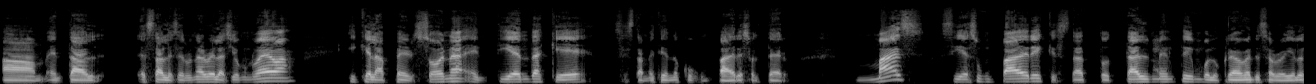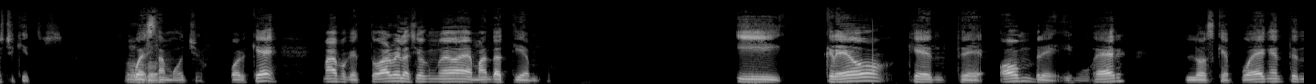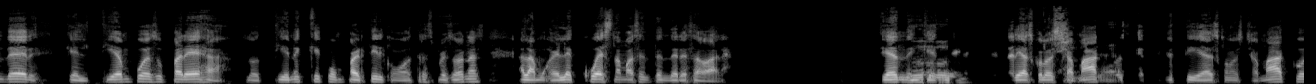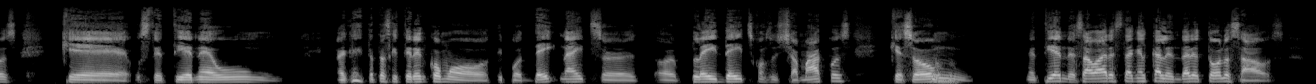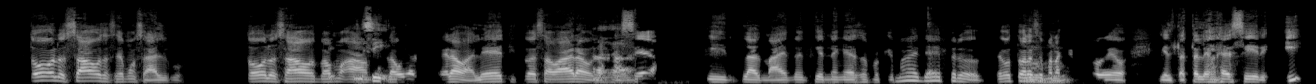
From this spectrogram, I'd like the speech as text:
Um, en tal, establecer una relación nueva y que la persona entienda que se está metiendo con un padre soltero. Más si es un padre que está totalmente involucrado en el desarrollo de los chiquitos. Cuesta mucho. ¿Por qué? Más porque toda relación nueva demanda tiempo. Y creo que entre hombre y mujer, los que pueden entender que el tiempo de su pareja lo tiene que compartir con otras personas, a la mujer le cuesta más entender esa vara. ¿Entienden? Que Mm. tenga tareas con los Sí, chamacos, que tenga actividades con los chamacos, que usted tiene un... Aquí hay tantas que tienen como tipo date nights o, play dates con sus chamacos, que son. ¿Me entiendes? Esa vara está en el calendario todos los sábados. Todos los sábados hacemos algo. Todos los sábados vamos a, sí. la a ballet y toda esa vara o lo Ajá. que sea. Y las madres no entienden eso porque, madre, pero tengo toda la semana Ujú. que no lo veo. Y el tata le va a decir, ¿y?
